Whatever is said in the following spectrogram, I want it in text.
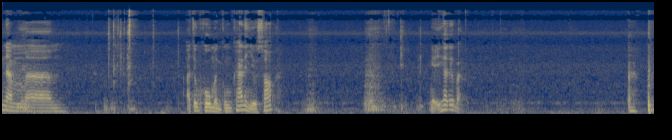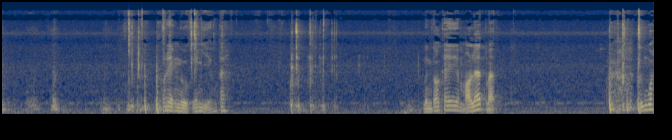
Cuối năm uh, ở trong khu mình cũng khá là nhiều shop. Nghỉ hết các bạn. À. có đen ngược đen gì không ta? Mình có cái mỏ lết mà. Cứng quá.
